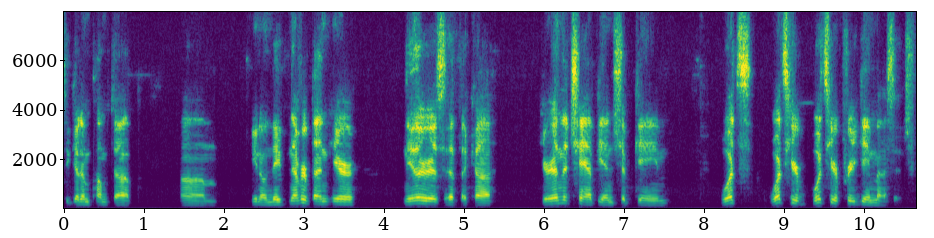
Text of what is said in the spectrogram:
to get them pumped up? Um, you know, they've never been here. Neither is Ithaca. You're in the championship game what's what's your what's your pregame message?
